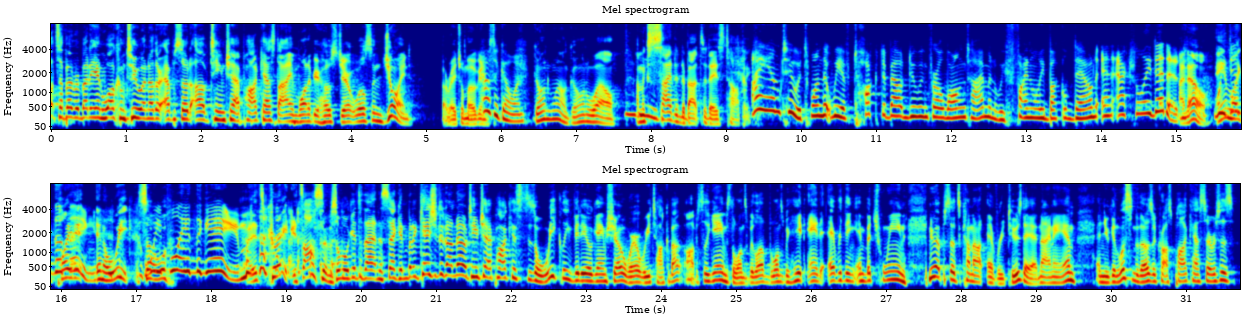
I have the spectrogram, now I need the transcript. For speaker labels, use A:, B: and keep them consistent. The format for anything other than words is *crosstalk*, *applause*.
A: What's up, everybody, and welcome to another episode of Team Chat Podcast. I am one of your hosts, Jarrett Wilson, joined by Rachel Mogan.
B: How's it going?
A: Going well, going well. I'm mm-hmm. excited about today's topic.
B: I am too. It's one that we have talked about doing for a long time, and we finally buckled down and actually did it.
A: I know.
B: We
A: and
B: did
A: like
B: the
A: played
B: thing.
A: it in a week. *laughs* So
B: we played the game. *laughs*
A: it's great. It's awesome. So we'll get to that in a second. But in case you did not know, Team Chat Podcast is a weekly video game show where we talk about obviously games, the ones we love, the ones we hate, and everything in between. New episodes come out every Tuesday at 9 a.m. and you can listen to those across podcast services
